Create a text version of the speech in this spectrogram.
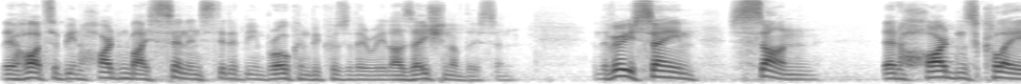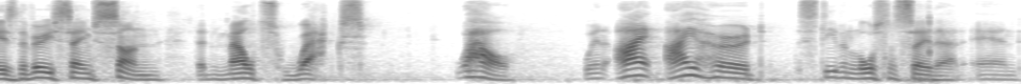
Their hearts have been hardened by sin instead of being broken because of their realization of their sin. And the very same sun that hardens clay is the very same sun that melts wax. Wow. When I, I heard Steven Lawson say that, and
